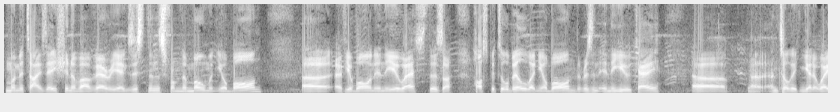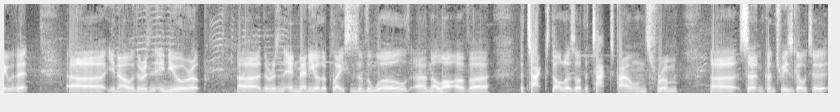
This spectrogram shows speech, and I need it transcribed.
monetization of our very existence from the moment you're born. Uh, if you're born in the US, there's a hospital bill when you're born. There isn't in the UK uh, uh, until they can get away with it. Uh, you know, there isn't in Europe. Uh, there isn't in many other places of the world, and a lot of the tax dollars or the tax pounds from certain countries go to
